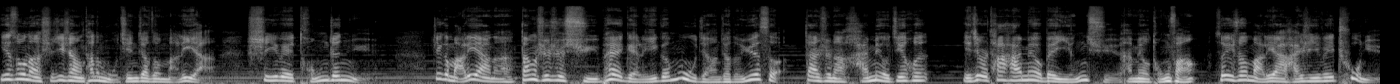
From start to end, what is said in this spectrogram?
耶稣呢实际上他的母亲叫做玛利亚，是一位童贞女。这个玛利亚呢，当时是许配给了一个木匠，叫做约瑟，但是呢还没有结婚，也就是他还没有被迎娶，还没有同房，所以说玛利亚还是一位处女。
